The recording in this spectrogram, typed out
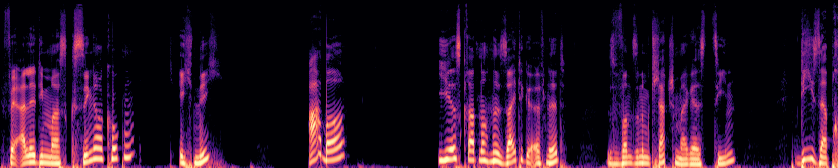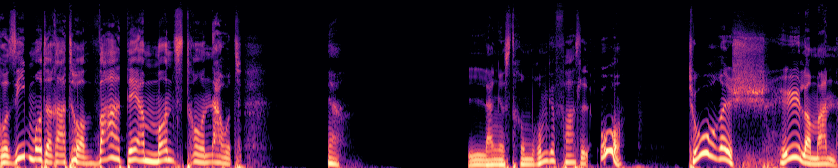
für alle, die Mask Singer gucken, ich nicht. Aber hier ist gerade noch eine Seite geöffnet, so von so einem Klatschmagazin. Dieser Pro7-Moderator war der Monstronaut. Ja. Langes drumrum gefasselt. Oh, Tore Schölermann.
